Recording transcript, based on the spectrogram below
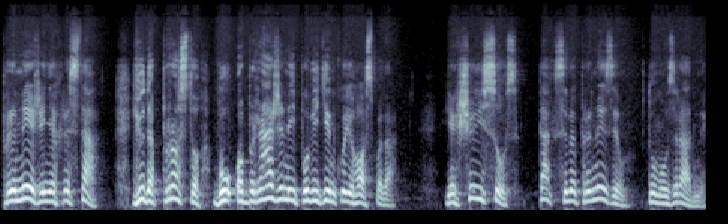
приниження Христа. Юда просто був ображений поведінкою Господа. Якщо Ісус так себе принизив, думав зрадник,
